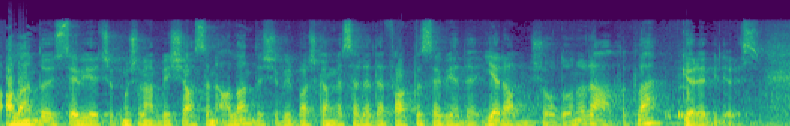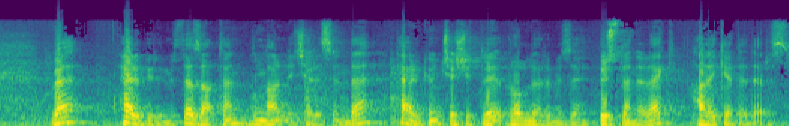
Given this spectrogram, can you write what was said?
alanda üst seviyeye çıkmış olan bir şahsın alan dışı bir başka meselede farklı seviyede yer almış olduğunu rahatlıkla görebiliriz. Ve her birimiz de zaten bunların içerisinde her gün çeşitli rollerimizi üstlenerek hareket ederiz.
